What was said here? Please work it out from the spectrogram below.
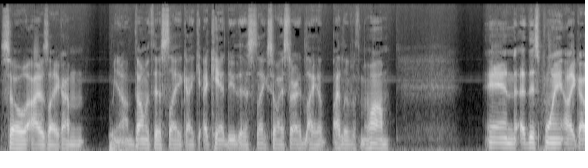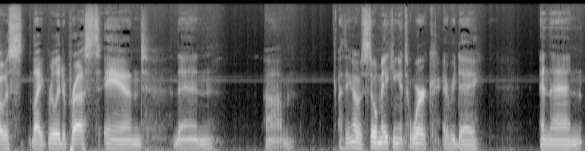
So I was like, I'm, you know, I'm done with this. Like, I, I can't do this. Like, so I started. Like, I lived with my mom and at this point like i was like really depressed and then um i think i was still making it to work every day. And then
